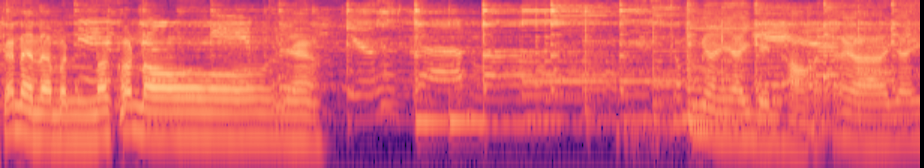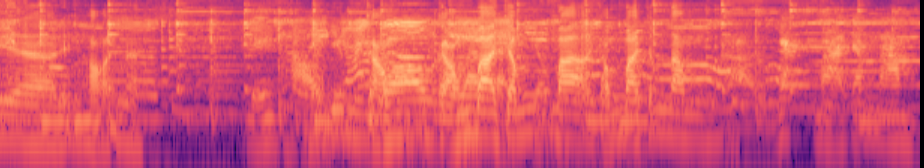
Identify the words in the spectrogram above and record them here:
cái này là mình nó có nô nha. cắm dây điện thoại ờ, dây ờ, điện thoại nè. Điện thoại với cộng cộng ba chấm ba cộng ba chấm năm. Ờ, nhắc ba chấm năm.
